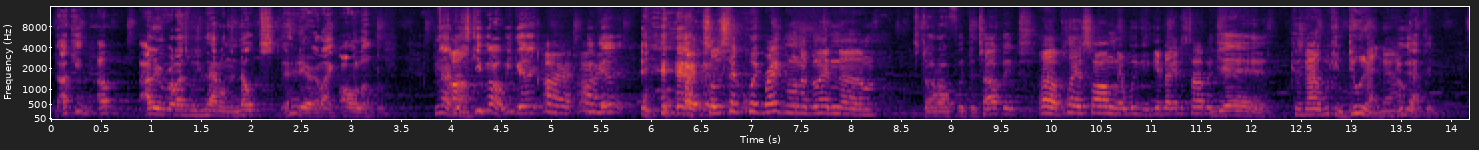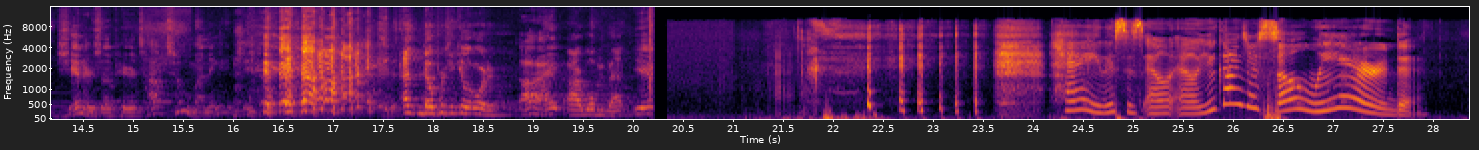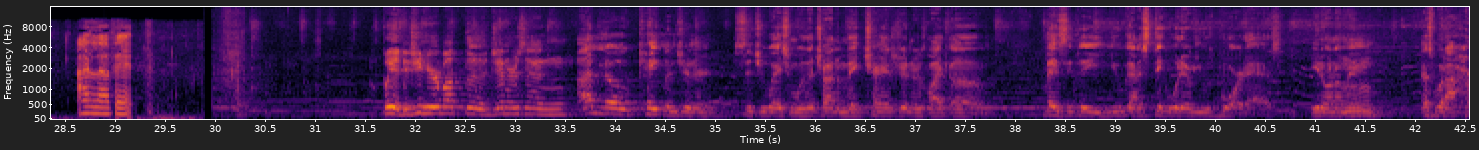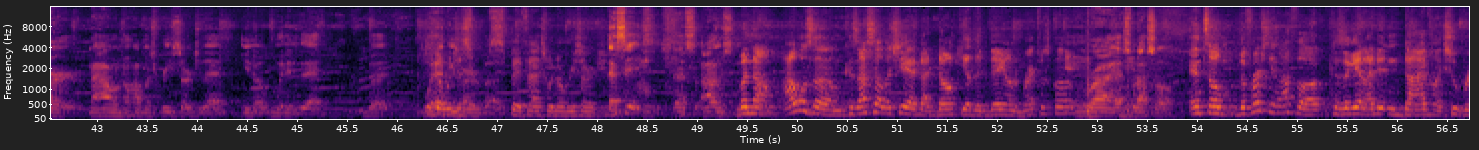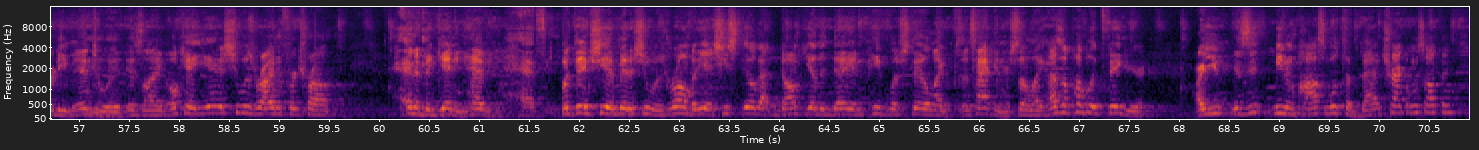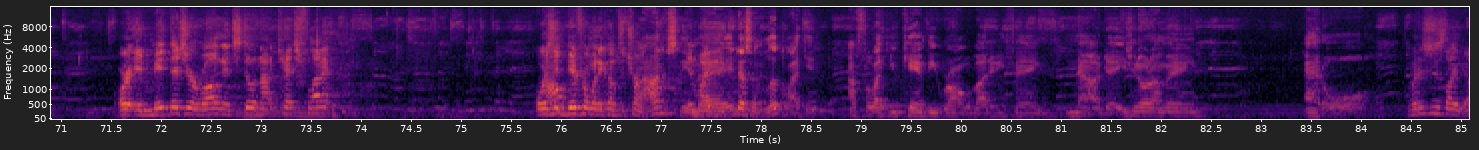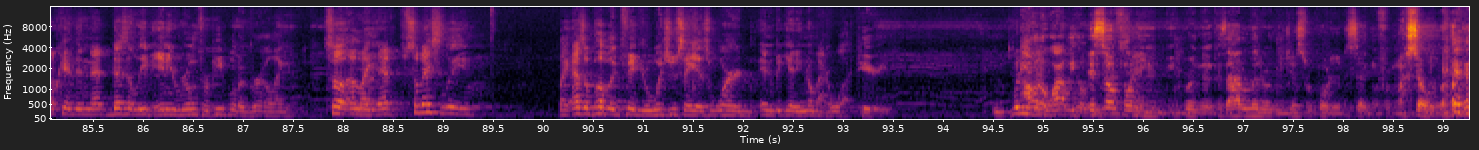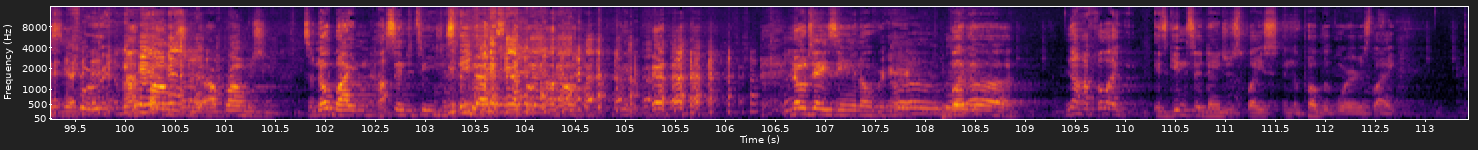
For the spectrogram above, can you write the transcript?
I keep. I, I didn't realize what you had on the notes. They're like all of them. No, Oh. just keep going. We good. All right, all we right. good. All right, so let's take a quick break. You want to go ahead and um, Start off with the topics. uh, play a song, and then we can get back into topics. Yeah, Because now we can do that now. you got the Jenners up here, top two, my nigga. Uh, no particular order. all right. All right, we'll be back. Hey, this is LL. You guys are so weird. I love it. But yeah, did you hear about the Jenners and I know Caitlyn Jenner situation where they're trying to make transgenders like um basically you got to stick with whatever you was born as. You know what I mean? That's what I heard. Now I don't know how much research that you know went into that. But what have we you just heard about spit facts with no research. That's it. That's honestly. But no, I was um because I saw that she had got dunked the other day on the Breakfast Club. right, that's what I saw. And so the first thing I thought, because again I didn't dive like super deep into Mm-hmm. it, is like okay, yeah, she was riding for Trump in the beginning, heavy. Heavy. But then she admitted she was wrong. But yet she still got dunked the other day, and people are still like attacking her. So like as a public figure, are you? Is it even possible to backtrack on something, or admit that you're wrong and still not catch flack? Or is it different when it comes to Trump? Honestly, man, people? it doesn't look like it. I feel like you can't be wrong about anything nowadays. You know what I mean? At all. But it's just like okay, then that doesn't leave any room for people to grow. Like so, uh, like so basically, like as a public figure, what you say is word in the beginning, no matter what. Period. What do I you don't know why we hope. It's so funny you, you bring it because I literally just recorded a segment for my show about this. I promise you. I promise you. So no biting. I'll send it to you just so you guys know. no Jay Z in over here. but uh, no, I feel like it's getting to a dangerous place in the public where it's like,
